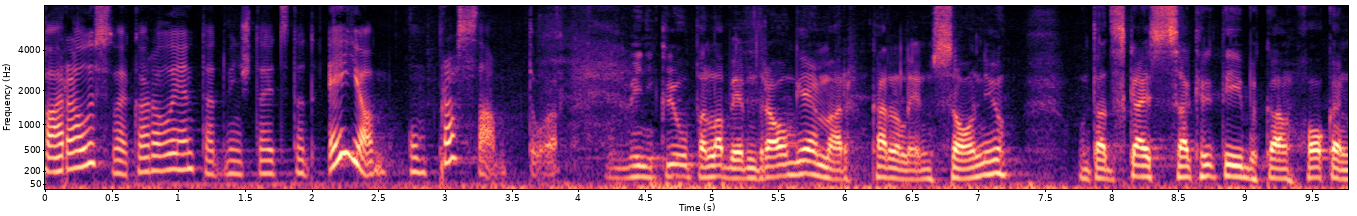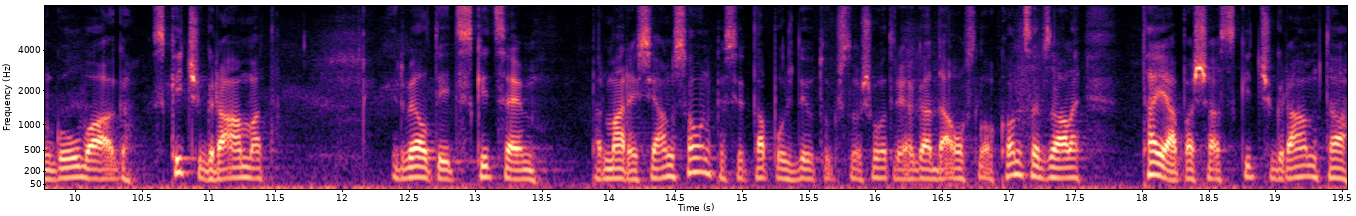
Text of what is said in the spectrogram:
karalis vai karaliene, tad viņš teica, tad ejam un prasām to. Un viņi kļuva par labiem draugiem ar karalieni Soniju. Un tāda skaista sakritība, kā Hokana Gulvāga skiču grāmata, ir veltīta skicēm par Marijas Jansonu, kas ir tapuši 2002. gadā Oslo koncertzālē. Tajā pašā skiču grāmatā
